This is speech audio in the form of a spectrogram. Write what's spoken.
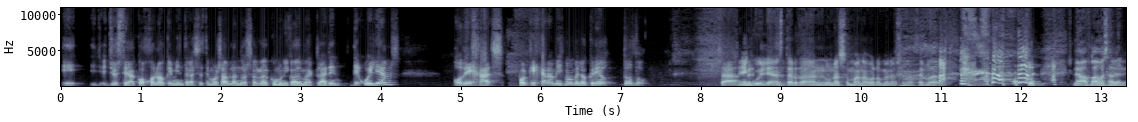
eh, yo estoy acojonado que mientras estemos hablando salga el comunicado de McLaren, de Williams o de Haas, porque es que ahora mismo me lo creo todo. O sea, En Williams tardan una semana por lo menos en hacerlo. No, vamos a ver.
